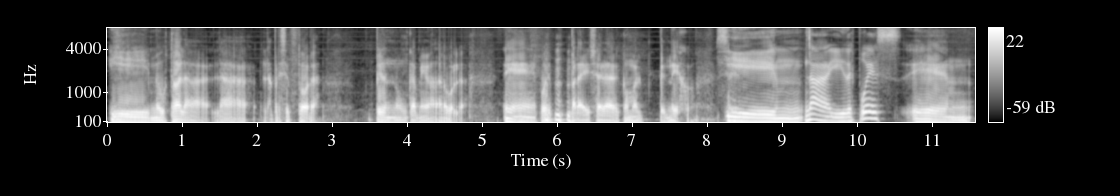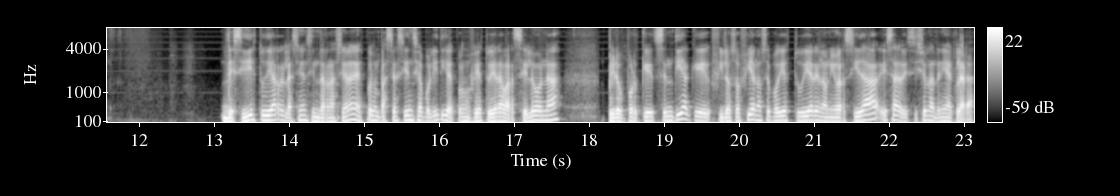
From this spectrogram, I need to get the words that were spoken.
y me gustaba la, la, la, preceptora, pero nunca me iba a dar bola. Eh, pues para ella era como el pendejo. Sí. Y nada, y después eh, decidí estudiar relaciones internacionales, después me pasé a ciencia política, después me fui a estudiar a Barcelona, pero porque sentía que filosofía no se podía estudiar en la universidad, esa decisión la tenía clara,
